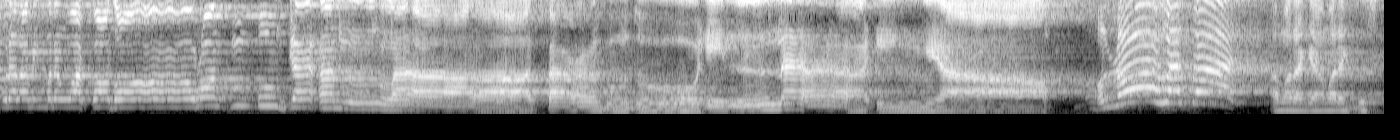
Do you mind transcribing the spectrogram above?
রাব্বুল আলামিন বলেন ওয়া কাদা রাব্বুকা আল্লা তা'বুদু ইল্লা ইয়্যা আল্লাহু আকবার। আমার আগে আমার এক দুস্থ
